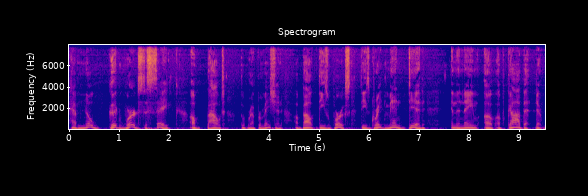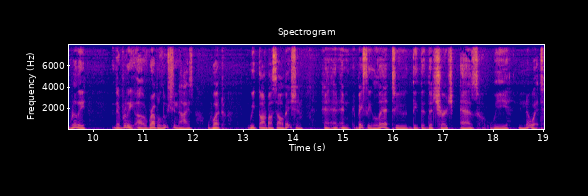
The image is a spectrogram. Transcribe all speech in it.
have no good words to say about the Reformation? about these works these great men did in the name of, of God that, that really that really uh, revolutionized what we thought about salvation and, and basically led to the, the, the church as we know it.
